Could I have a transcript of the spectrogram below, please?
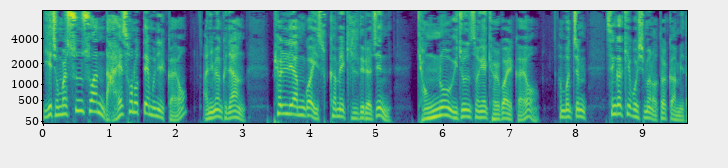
이게 정말 순수한 나의 선호 때문일까요? 아니면 그냥 편리함과 익숙함에 길들여진 경로 의존성의 결과일까요? 한 번쯤 생각해 보시면 어떨까 합니다.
